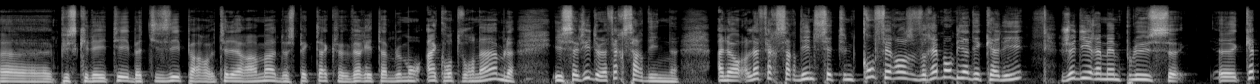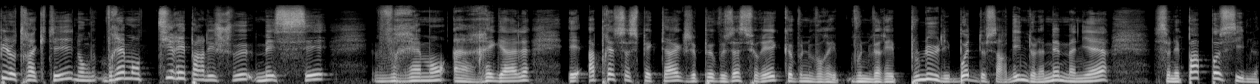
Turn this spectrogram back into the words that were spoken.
euh, puisqu'il a été baptisé par Télérama de spectacle véritablement incontournable. Il s'agit de l'affaire Sardine. Alors l'affaire Sardine, c'est une conférence vraiment bien décalée. Je dirais même plus euh, capillotracté, donc vraiment tiré par les cheveux, mais c'est vraiment un régal. Et après ce spectacle, je peux vous assurer que vous ne, verrez, plus les boîtes de sardines de la même manière. Ce n'est pas possible.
